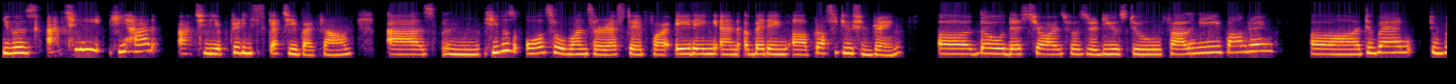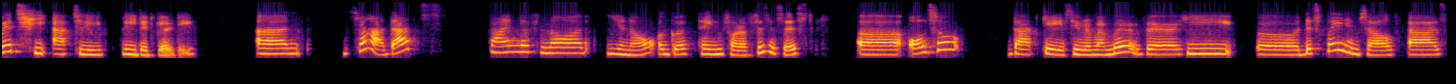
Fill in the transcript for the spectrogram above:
he was actually he had actually a pretty sketchy background as mm, he was also once arrested for aiding and abetting a prostitution ring uh, though this charge was reduced to felony pandering uh, to when to which he actually pleaded guilty. And yeah that's kind of not you know a good thing for a physicist. Uh, also that case you remember where he uh, displayed himself as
